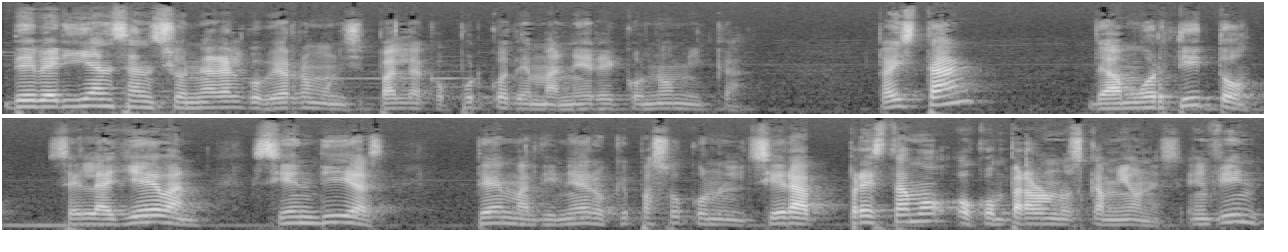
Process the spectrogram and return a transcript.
Deberían sancionar al gobierno municipal de Acapulco de manera económica. Ahí están, de a muertito, se la llevan 100 días, tema el dinero, ¿qué pasó con el, si era préstamo o compraron los camiones? En fin,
